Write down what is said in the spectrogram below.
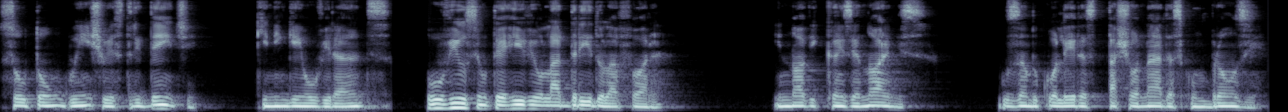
soltou um guincho estridente que ninguém ouvira antes. Ouviu-se um terrível ladrido lá fora, e nove cães enormes, usando coleiras tachonadas com bronze,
